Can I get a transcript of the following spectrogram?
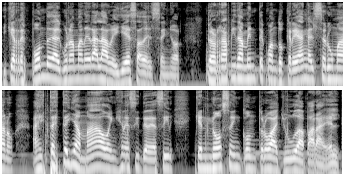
y que responde de alguna manera a la belleza del Señor. Pero rápidamente cuando crean al ser humano, ahí está este llamado en Génesis de decir que no se encontró ayuda para él.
